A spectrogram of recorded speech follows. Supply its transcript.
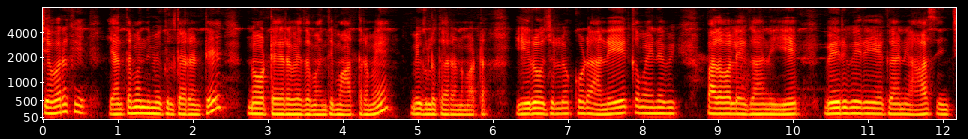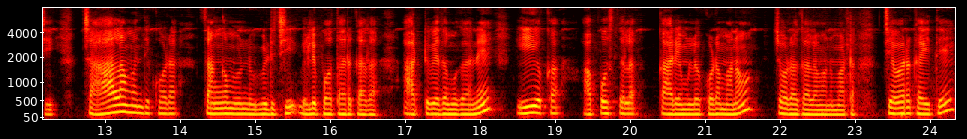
చివరికి ఎంతమంది మిగులుతారంటే నూట ఇరవై ఐదు మంది మాత్రమే మిగులుతారనమాట ఈ రోజుల్లో కూడా అనేకమైనవి పదవులే కానీ ఏ వేరు వేరే కానీ ఆశించి చాలామంది కూడా సంఘమును విడిచి వెళ్ళిపోతారు కదా. అట్టి విధముగానే ఈ యొక్క అపోస్తుల కార్యంలో కూడా మనం చూడగలం అనమాట చివరికైతే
